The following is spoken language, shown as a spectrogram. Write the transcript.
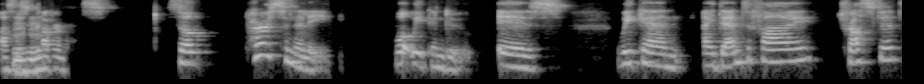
us mm-hmm. as governments. So, personally, what we can do is we can identify trusted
